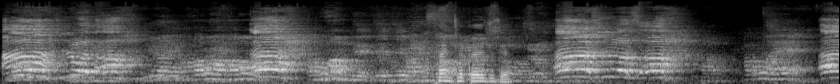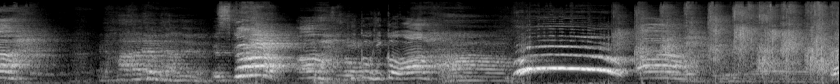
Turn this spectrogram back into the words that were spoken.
아 제대로 맞았다. 한번 하면 돼. 쟤, 쟤. 타임 체크 해주세요. 아 맞았어. 아. 아. 안 되면 돼. 안 되면. Let's go. 아 기꺼 기꺼 아. 아. 와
